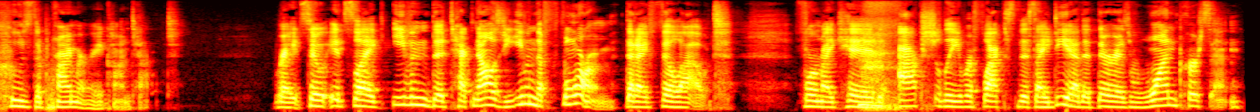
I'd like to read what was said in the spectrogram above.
who's the primary contact? Right. So it's like even the technology, even the form that I fill out for my kid actually reflects this idea that there is one person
